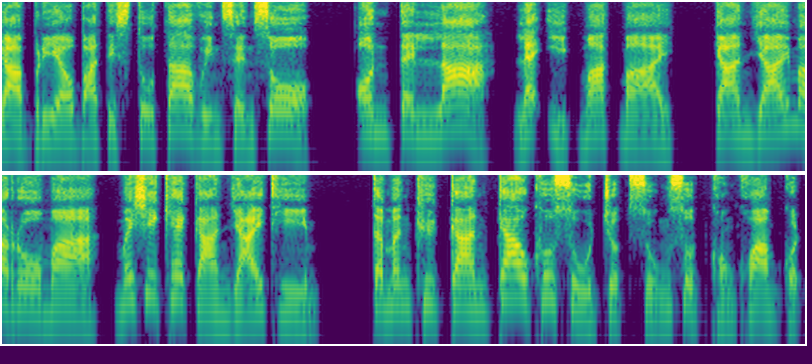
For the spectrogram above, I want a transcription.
กาเบรียล บาติสตูตาวินเซนโซ ออนเตลล่า และอีกมากมาย การย้ายมาโรมาไม่ใช่แค่การย้ายทีม แต่มันคือการก้าวเข้าสู่จุดสูงสุดของความกด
